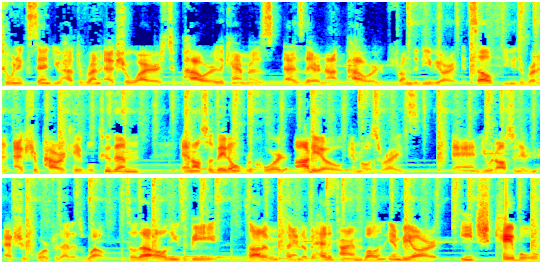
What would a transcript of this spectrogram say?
to an extent, you have to run extra wires to power the cameras as they are not powered from the DVR itself. You need to run an extra power cable to them. And also they don't record audio in most rights and you would also need an extra cord for that as well. So that all needs to be thought of and planned of ahead of time. While in NVR, each cable,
